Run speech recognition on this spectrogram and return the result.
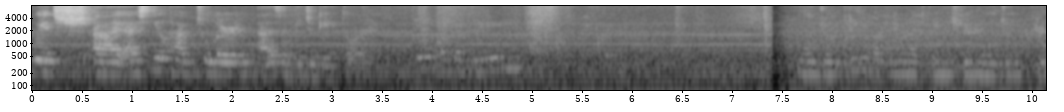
which I, I still have to learn as an educator module 3 but i'm not finished with module 2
